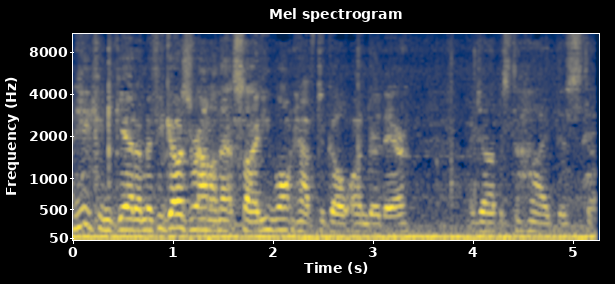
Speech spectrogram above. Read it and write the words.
and he can get them. If he goes around on that side, he won't have to go under there. My job is to hide this stuff.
